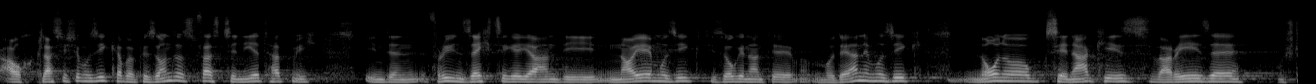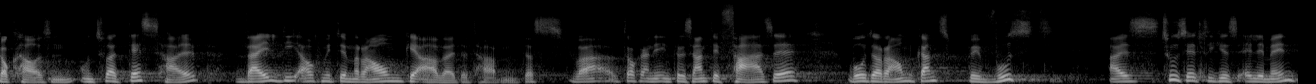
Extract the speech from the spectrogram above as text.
auch klassische Musik, aber besonders fasziniert hat mich in den frühen 60er Jahren die neue Musik, die sogenannte moderne Musik, Nono, Xenakis, Varese, Stockhausen. Und zwar deshalb, weil die auch mit dem Raum gearbeitet haben. Das war doch eine interessante Phase, wo der Raum ganz bewusst als zusätzliches Element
